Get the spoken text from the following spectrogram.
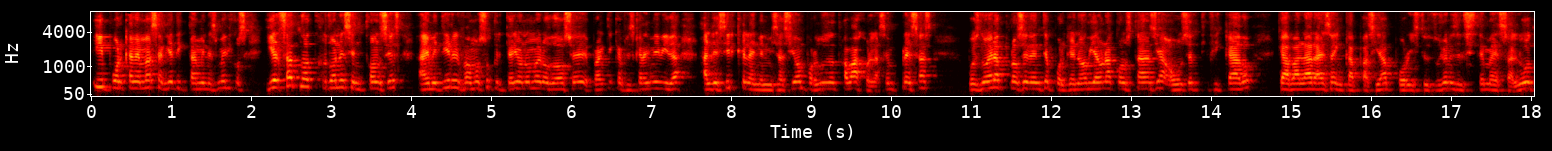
y porque además había dictámenes médicos. Y el SAT no tardó en ese entonces a emitir el famoso criterio número 12 de práctica fiscal en mi vida al decir que la indemnización por uso de trabajo en las empresas pues no era procedente porque no había una constancia o un certificado que avalara esa incapacidad por instituciones del sistema de salud.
